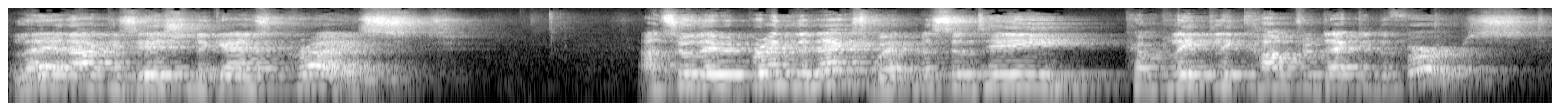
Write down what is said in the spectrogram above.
lay an accusation against Christ, And so they would bring the next witness, and he completely contradicted the first.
